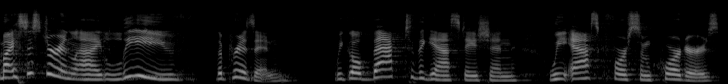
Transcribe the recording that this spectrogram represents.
my sister and I leave the prison. We go back to the gas station. We ask for some quarters.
